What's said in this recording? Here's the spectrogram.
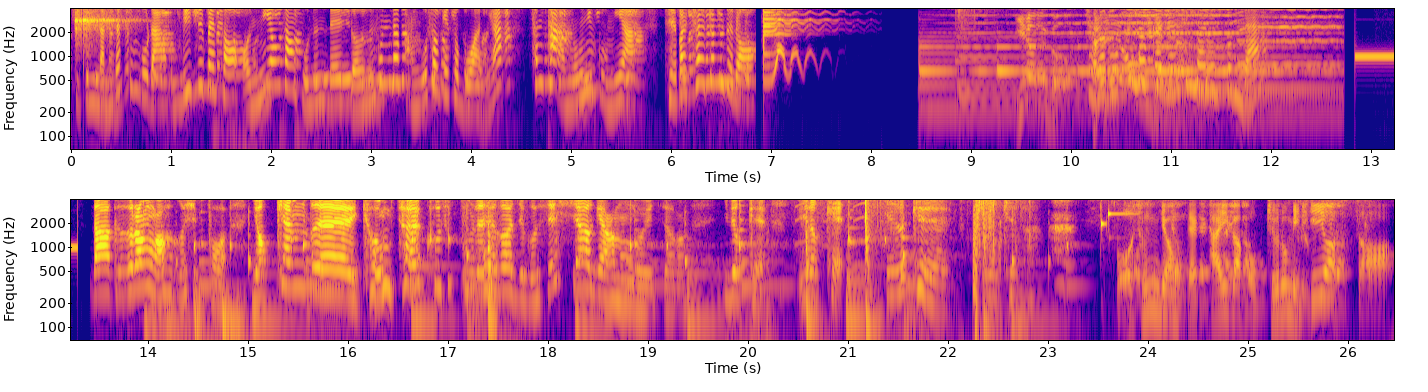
지금 남자친구랑 우리 집에서 언니 영상 보는데 너는 혼자 방구석에서 뭐하냐? 현타 안 오니 꿈이야. 제발 철 좀 들어 이런 거. 저러고 클럽 가면 10만원 쏜다? 나 그런 거 하고 싶어. 역캠들 경찰 코스프레 해가지고 섹시하게 하는 거 있잖아. 이렇게 이렇게 이렇게 이렇게. 오순경 넥타이가 목주름이 띄었어.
